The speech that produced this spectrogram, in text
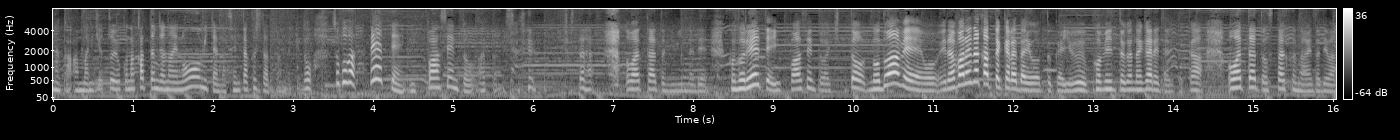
なんかあんまりちょっと良くなかったんじゃないの？みたいな選択肢だったんだけどそこが0.1%あったんですよね。したら終わった後にみんなでこの0.1%はきっとのど飴を選ばれなかったからだよとかいうコメントが流れたりとか終わった後スタッフの間では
